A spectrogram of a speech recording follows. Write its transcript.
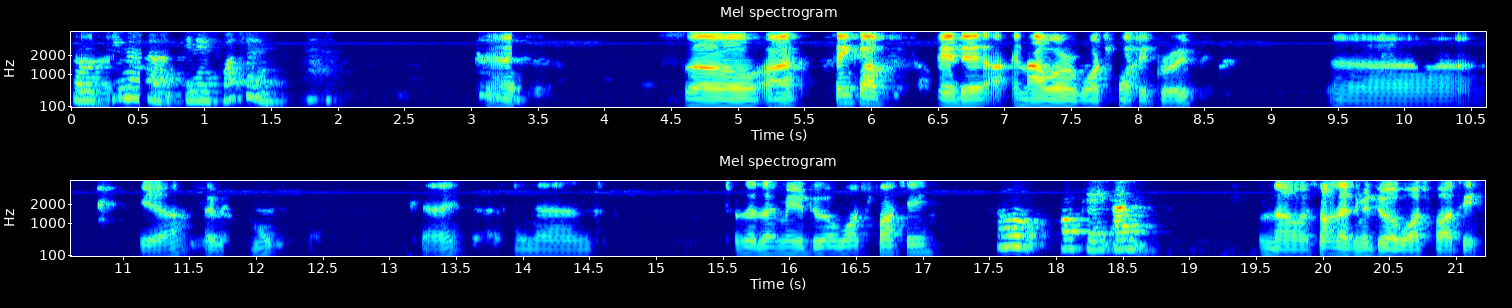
So uh, Tina Tina is watching. Okay, so I think I've did it in our watch party group. Uh, yeah, maybe nice. Okay, and does it let me do a watch party? Oh, okay. I'm. No, it's not letting me do a watch party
